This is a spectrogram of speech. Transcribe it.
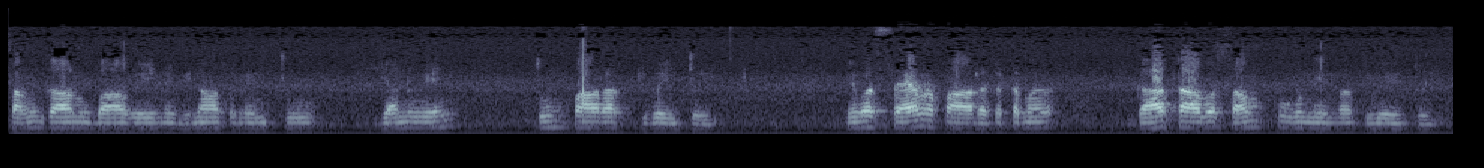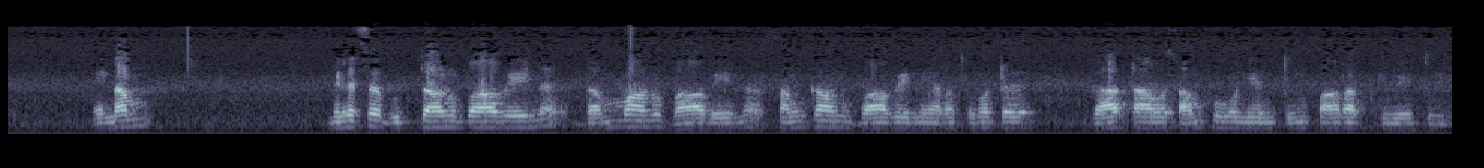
සංඝානුභාවයෙන් විනාශෙන්තු යනුවෙන් තුන් පාරක් කිව යුතුයි. මෙව සෑම පාරකටම ගාතාව සම්පූර්ණයෙන්ම කිව යුතුයි. එනම් මෙලෙස බුද්ධානුභාවයෙන් ධම්මානුභාවයෙන් සංඝානුභාවයෙන් යන තුනට ගාතාව සම්පූර්ණයෙන් තුන් පාරක් කිව යුතුයි.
